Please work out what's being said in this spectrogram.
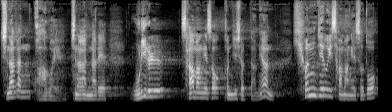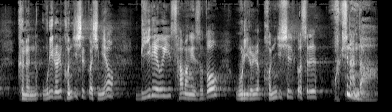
지나간 과거에, 지나간 날에 우리를 사망에서 건지셨다면 현재의 사망에서도 그는 우리를 건지실 것이며 미래의 사망에서도 우리를 건지실 것을 확신한다.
